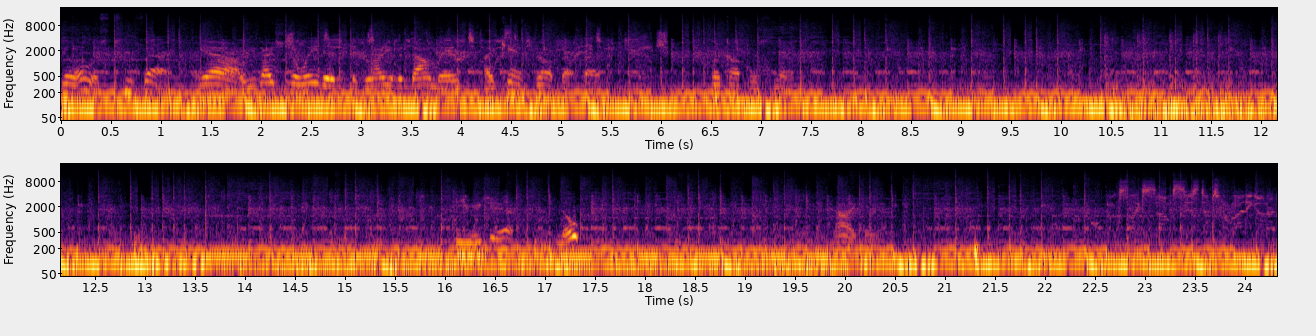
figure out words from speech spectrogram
Yo, that was too fast. Yeah, you guys should have waited because we're not even down there. I can't drop that fast. Engage. Helicopter's slow. Can you reach it yet? Nope. Now I can. Looks like some systems are running on an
